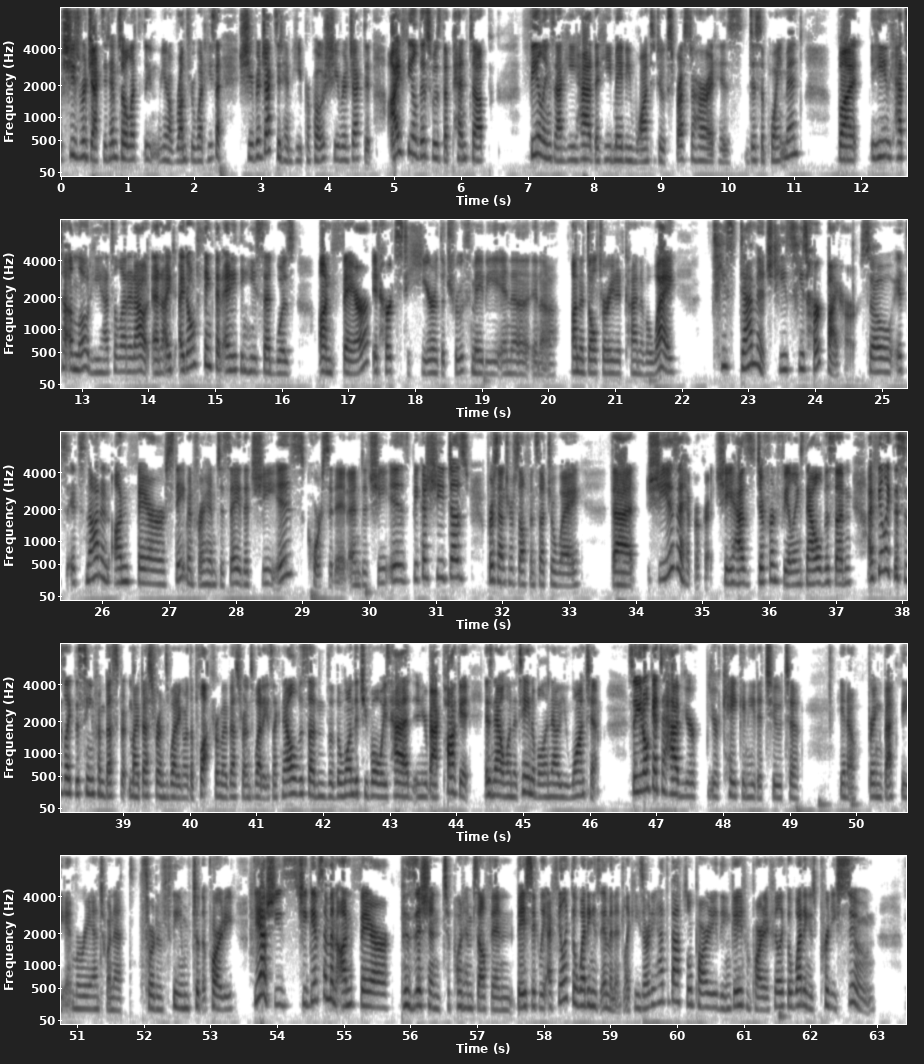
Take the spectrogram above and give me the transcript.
she's rejected him. So let's you know run through what he said. She rejected him. He proposed. She rejected. I feel this was the pent up feelings that he had that he maybe wanted to express to her at his disappointment, but he had to unload. He had to let it out. And I I don't think that anything he said was unfair. It hurts to hear the truth, maybe in a in a unadulterated kind of a way he's damaged. He's he's hurt by her. So it's it's not an unfair statement for him to say that she is corseted and that she is because she does present herself in such a way that she is a hypocrite. She has different feelings. Now all of a sudden i feel like this is like the scene from best my best friend's wedding or the plot from my best friend's wedding. It's like now all of a sudden the, the one that you've always had in your back pocket is now unattainable and now you want him. So you don't get to have your your cake and eat it too to you know, bring back the Marie Antoinette sort of theme to the party. Yeah, she's she gives him an unfair position to put himself in. Basically, I feel like the wedding is imminent. Like he's already had the bachelor party, the engagement party. I feel like the wedding is pretty soon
